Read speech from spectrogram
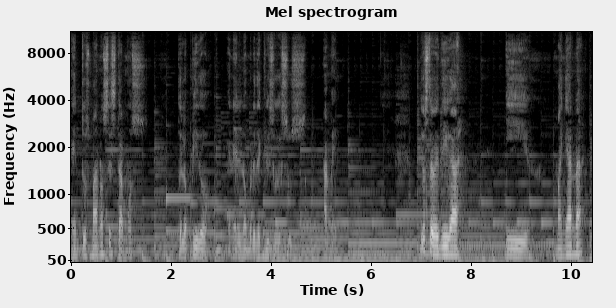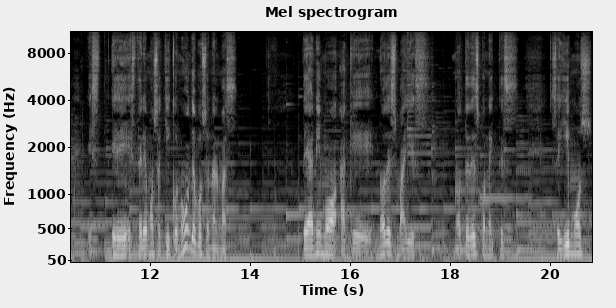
en tus manos estamos. Te lo pido en el nombre de Cristo Jesús. Amén. Dios te bendiga y mañana eh, estaremos aquí con un devocional más. Te animo a que no desmayes, no te desconectes. Seguimos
